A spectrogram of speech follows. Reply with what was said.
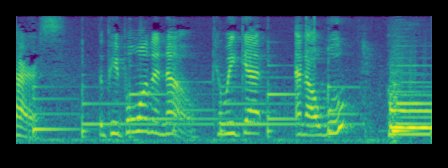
Cyrus, the people want to know. Can we get an a whoop?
